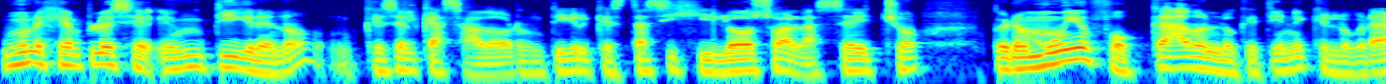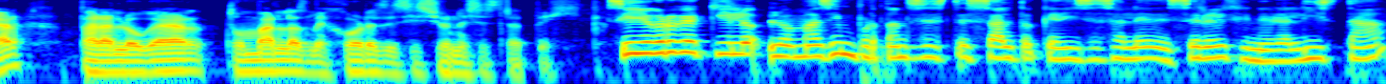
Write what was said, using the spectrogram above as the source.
Un ejemplo es eh, un tigre, ¿no? Que es el cazador, un tigre que está sigiloso al acecho, pero muy enfocado en lo que tiene que lograr para lograr tomar las mejores decisiones estratégicas. Sí, yo creo que aquí lo, más importante es este salto que dice, sale de ser el generalista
